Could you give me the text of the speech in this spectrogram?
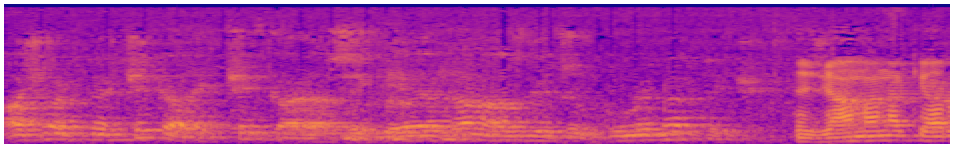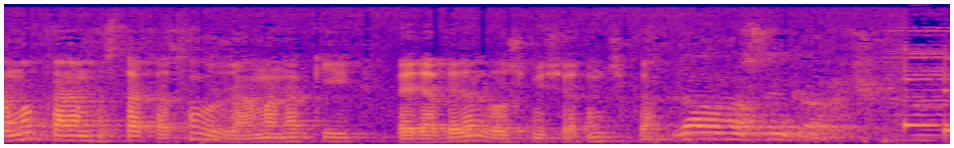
հաշվարկներ չեք արել, չեք կարող ասեք, էական ազդեցություն կունենա թե չէ։ Դե ժամանակի առումով կարամ հստակ ասեմ, որ ժամանակի վերաբերյալ ոչ մի շեղում չկա։ Լավ ասենք առաջ։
